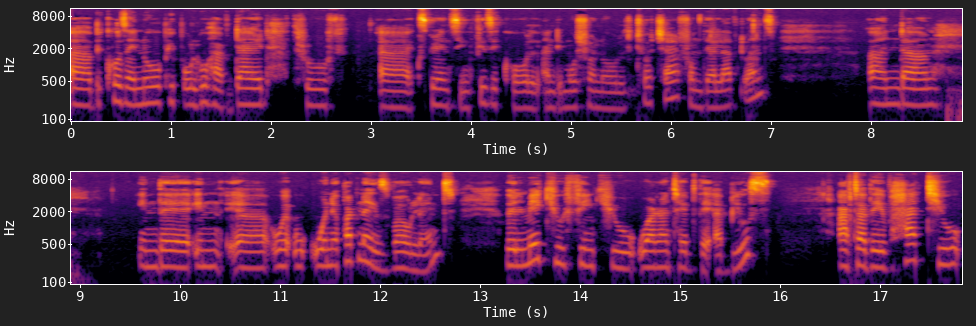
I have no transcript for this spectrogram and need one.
uh, because I know people who have died through uh, experiencing physical and emotional torture from their loved ones. And um, in the in uh, w- when your partner is violent, they'll make you think you warranted the abuse. After they've hurt you,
